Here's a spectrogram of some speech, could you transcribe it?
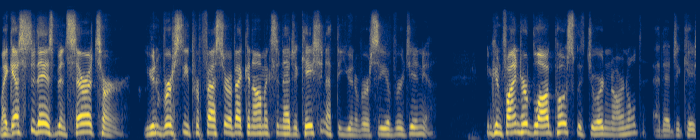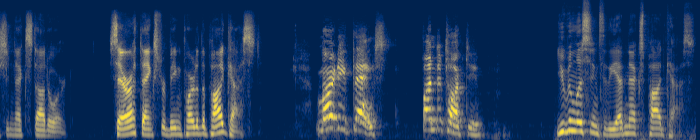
My guest today has been Sarah Turner, University Professor of Economics and Education at the University of Virginia. You can find her blog post with Jordan Arnold at educationnext.org. Sarah, thanks for being part of the podcast. Marty, thanks. Fun to talk to you. You've been listening to the EdNext podcast.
